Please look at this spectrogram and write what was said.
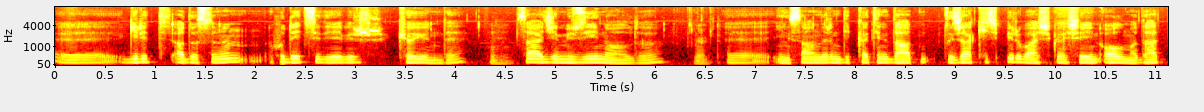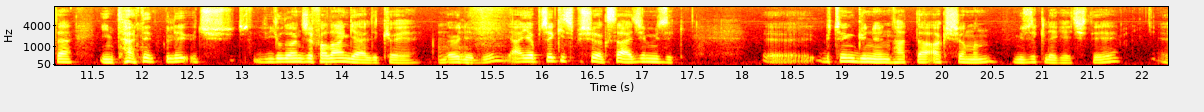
E, Girit adasının Hudetsi diye bir köyünde Hı hı. sadece müziğin olduğu, Evet. e, insanların dikkatini dağıtacak hiçbir başka şeyin olmadı. Hatta internet bile 3 yıl önce falan geldi köye. Öyle diyeyim. Yani yapacak hiçbir şey yok. Sadece müzik. E, bütün günün hatta akşamın müzikle geçtiği e,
